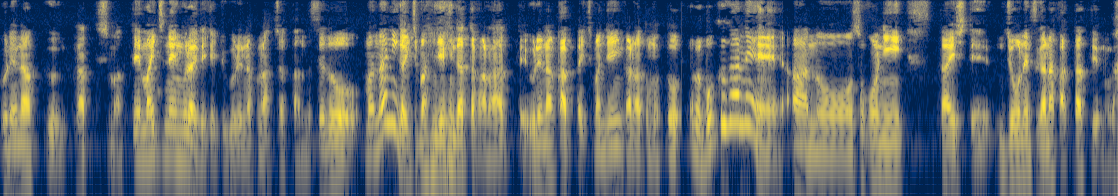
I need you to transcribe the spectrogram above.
売れなくなってしまって、まあ、1年ぐらいで結局売れなくなっちゃったんですけど、まあ、何が一番原因だったかなって、売れなかった一番原因かなと思うと、やっぱ僕がね、あの、そこに対して情熱がなかったっていうのが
